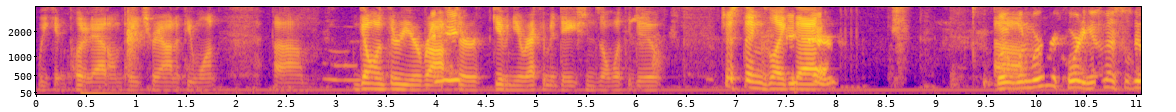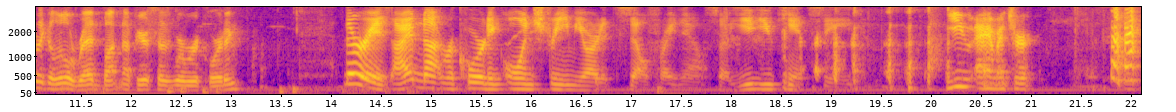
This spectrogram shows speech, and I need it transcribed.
we can put it out on Patreon if you want. Um, going through your roster, giving you recommendations on what to do, just things like that. When, Uh, when we're recording, isn't there supposed to be like a little red button up here that says we're recording? There is. I am not recording on StreamYard itself right now, so you, you can't see. You amateur.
